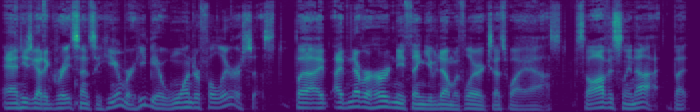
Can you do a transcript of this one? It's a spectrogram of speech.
And he's got a great sense of humor. He'd be a wonderful lyricist. But I, I've never heard anything you've done with lyrics. That's why I asked. So obviously not. But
